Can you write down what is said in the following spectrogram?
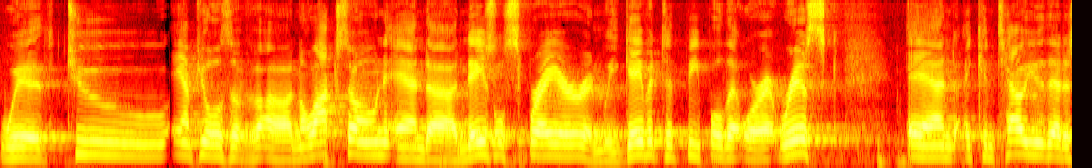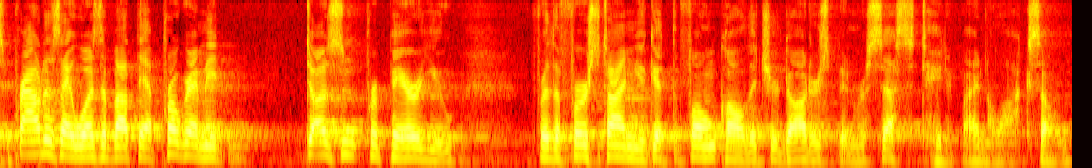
with two ampules of uh, naloxone and a nasal sprayer, and we gave it to people that were at risk. And I can tell you that as proud as I was about that program, it doesn't prepare you for the first time you get the phone call that your daughter's been resuscitated by naloxone.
